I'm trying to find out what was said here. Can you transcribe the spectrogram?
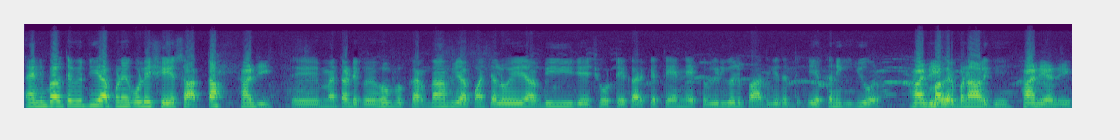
ਐਨੀਮਲ ਤੇ ਵੀਰ ਜੀ ਆਪਣੇ ਕੋਲੇ 6-7 ਆ। ਹਾਂਜੀ। ਤੇ ਮੈਂ ਤੁਹਾਡੇ ਕੋਲ ਇਹੋ ਕਰਦਾ ਵੀ ਆਪਾਂ ਚਲੋ ਇਹ ਆ ਵੀ ਜੇ ਛੋਟੇ ਕਰਕੇ ਤਿੰਨ ਇੱਕ ਵੀਡੀਓ ਚ ਪਾ ਦਈਏ ਤੇ ਇੱਕ ਨਹੀਂ ਜੀ ਹੋਰ ਹਾਂਜੀ। ਮਗਰ ਬਣਾ ਲਈਏ। ਹਾਂਜੀ ਹਾਂਜੀ।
